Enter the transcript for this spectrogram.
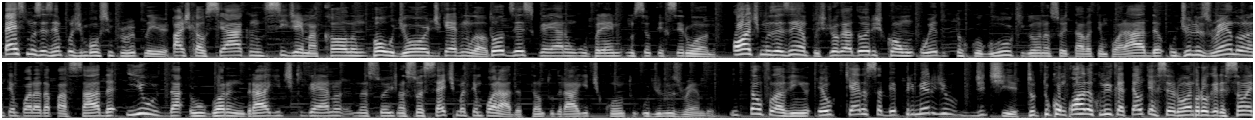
péssimos exemplos de Most Improved Player. Pascal Siakam, CJ McCollum, Paul George, Kevin Love. Todos esses ganharam o prêmio no seu terceiro ano. Ótimos exemplos, jogadores como o Edu Torcoglu, que ganhou na sua oitava temporada, o Julius Randle na temporada passada e o, da, o Goran Dragic, que ganharam na sua, na sua sétima temporada, tanto o Dragic quanto o Julius Randle. Então, Flavinho, eu quero saber primeiro de, de ti. Tu, tu, concorda comigo que até o terceiro ano a progressão é,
